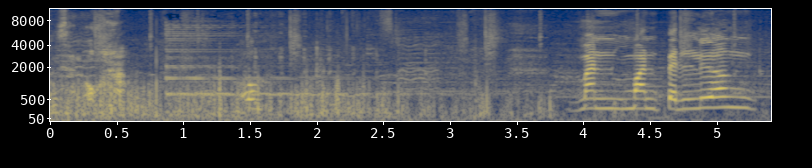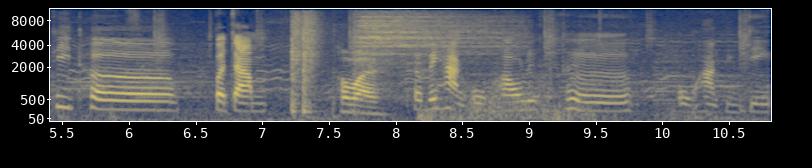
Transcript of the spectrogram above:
คือฉันอกหักโอ้มันมันเป็นเรื่องที่เธอประจำทำไมเธอไปหักอกเขาหรือเธออกหักจริง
